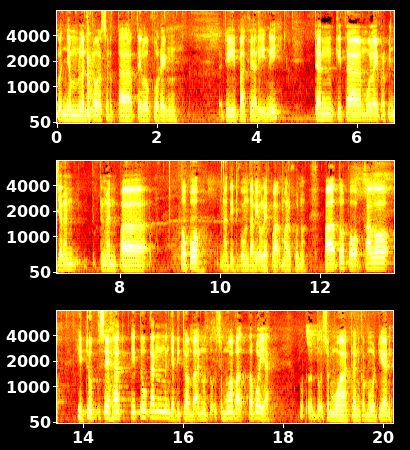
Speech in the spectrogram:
lenyem lento serta telo goreng di pagi hari ini. Dan kita mulai perbincangan dengan Pak Topo, nanti dikomentari oleh Pak Margono. Pak Topo, kalau hidup sehat itu kan menjadi dambaan untuk semua Pak Topo ya, untuk semua dan kemudian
